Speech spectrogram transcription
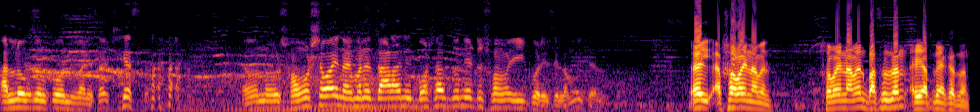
মানে লোকজন কোন মানে স্যার ঠিক আছে? এখন সমস্যা হয় না মানে দাঁড়ানি বসার জন্য একটু সময় ই করেছিলাম বুঝছেন? এই আপ- সবাই নামেন সবাই নামেন বাসে যান এই আপনি একা যান।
